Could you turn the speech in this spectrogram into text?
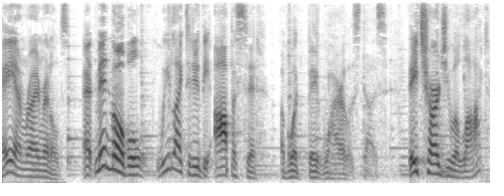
Hey, I'm Ryan Reynolds. At Mint Mobile, we like to do the opposite of what Big Wireless does. They charge you a lot,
